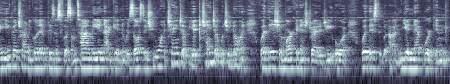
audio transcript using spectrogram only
and you've been trying to grow that business for some time and you're not getting the results that you want change up your change up what you're doing. Whether it's your marketing strategy or whether it's uh, your networking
